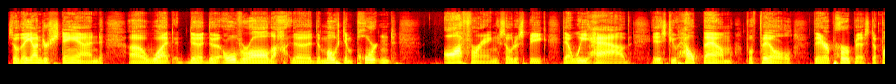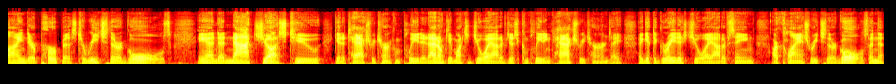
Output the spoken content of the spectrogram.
so they understand what the the overall the the, the most important offering, so to speak, that we have is to help them fulfill their purpose, to find their purpose, to reach their goals, and uh, not just to get a tax return completed. I don't get much joy out of just completing tax returns. I, I get the greatest joy out of seeing our clients reach their goals. And the,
